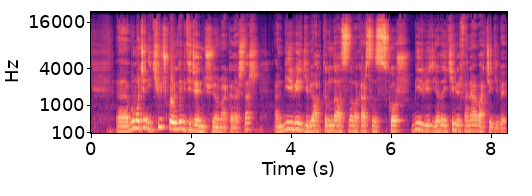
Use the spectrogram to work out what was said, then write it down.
Ee, bu maçın 2-3 golde biteceğini düşünüyorum arkadaşlar. Yani 1-1 gibi aklımda aslına bakarsanız skor 1-1 ya da 2-1 Fenerbahçe gibi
